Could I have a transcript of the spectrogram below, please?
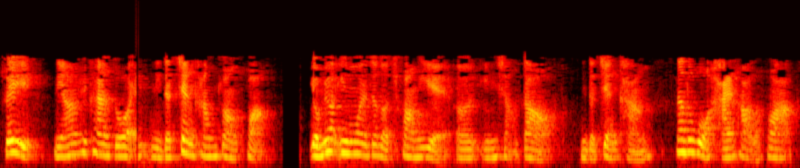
所以你要去看说，哎，你的健康状况有没有因为这个创业而影响到你的健康？那如果还好的话，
